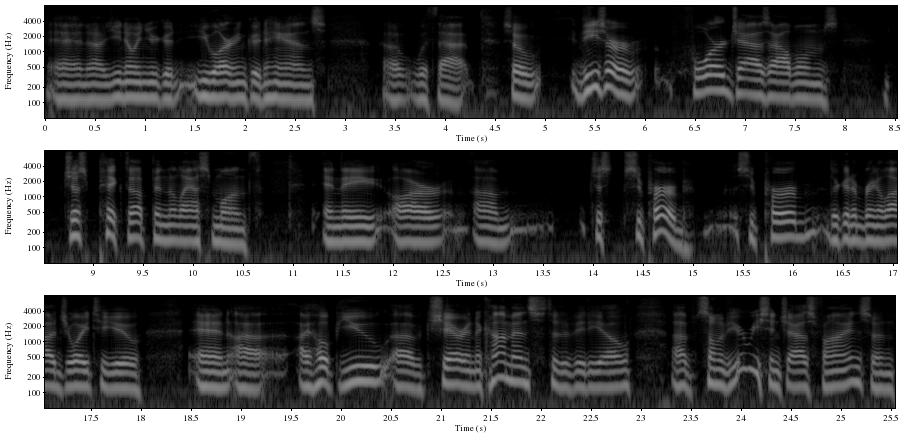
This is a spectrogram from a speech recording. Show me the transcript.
And uh, you know, in your good, you are in good hands uh, with that. So these are four jazz albums just picked up in the last month, and they are um, just superb, superb. They're going to bring a lot of joy to you. And uh, I hope you uh, share in the comments to the video uh, some of your recent jazz finds and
